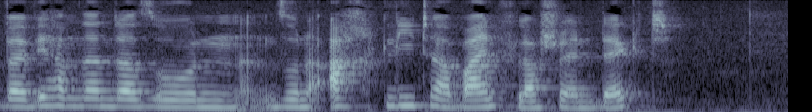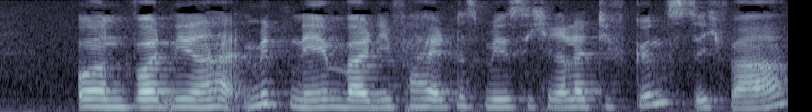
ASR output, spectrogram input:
weil wir haben dann da so, ein, so eine 8 Liter Weinflasche entdeckt und wollten die dann halt mitnehmen, weil die verhältnismäßig relativ günstig war.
